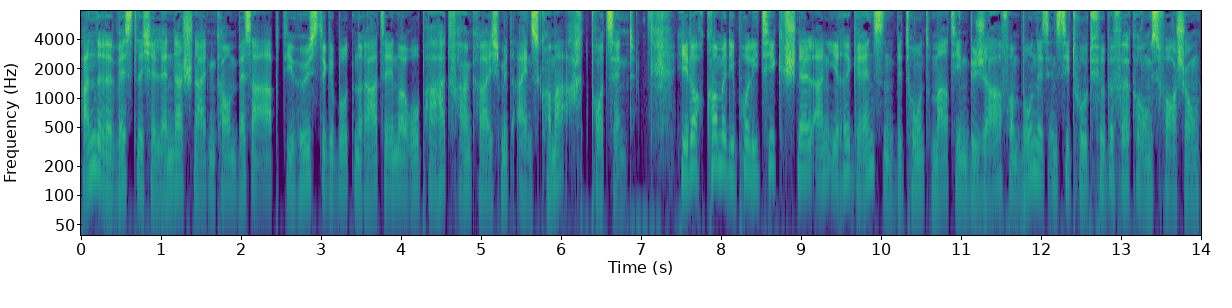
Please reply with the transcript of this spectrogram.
Andere westliche Länder schneiden kaum besser ab. Die höchste Geburtenrate in Europa hat Frankreich mit 1,8 Prozent. Jedoch komme die Politik schnell an ihre Grenzen, betont Martin Bijar vom Bundesinstitut für Bevölkerungsforschung.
